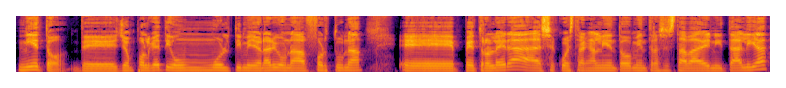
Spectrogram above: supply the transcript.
nieto de John Paul Getty, un multimillonario, una fortuna. Eh, petrolera, secuestran al mientras estaba en Italia,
